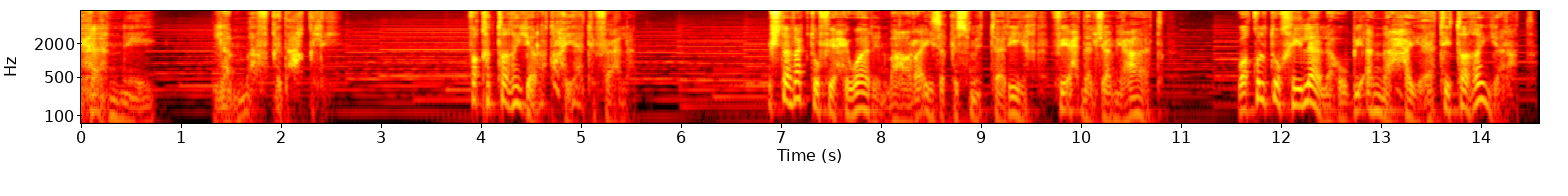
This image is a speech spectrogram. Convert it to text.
بأني لم أفقد عقلي. فقد تغيرت حياتي فعلا. اشتركت في حوار مع رئيس قسم التاريخ في إحدى الجامعات وقلت خلاله بأن حياتي تغيرت.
